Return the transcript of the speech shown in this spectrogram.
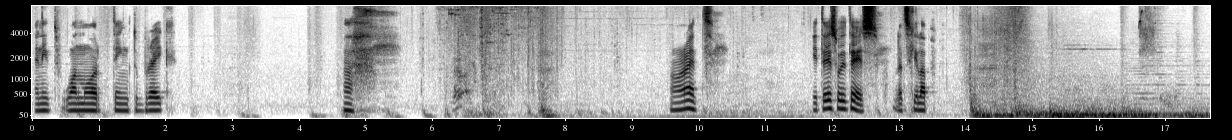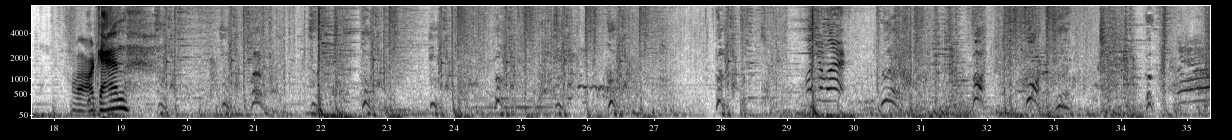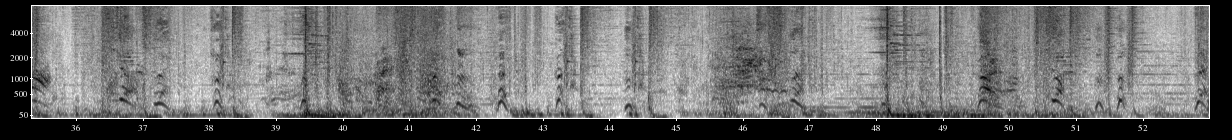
I need one more thing to break. Ah. Alright. It is what it is. Let's heal up. Oh, again?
